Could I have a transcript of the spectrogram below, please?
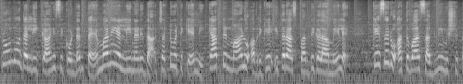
ಪ್ರೋಮೋದಲ್ಲಿ ಕಾಣಿಸಿಕೊಂಡಂತೆ ಮನೆಯಲ್ಲಿ ನಡೆದ ಚಟುವಟಿಕೆಯಲ್ಲಿ ಕ್ಯಾಪ್ಟನ್ ಮಾಳು ಅವರಿಗೆ ಇತರ ಸ್ಪರ್ಧಿಗಳ ಮೇಲೆ ಕೆಸರು ಅಥವಾ ಸಗ್ನಿ ಮಿಶ್ರಿತ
